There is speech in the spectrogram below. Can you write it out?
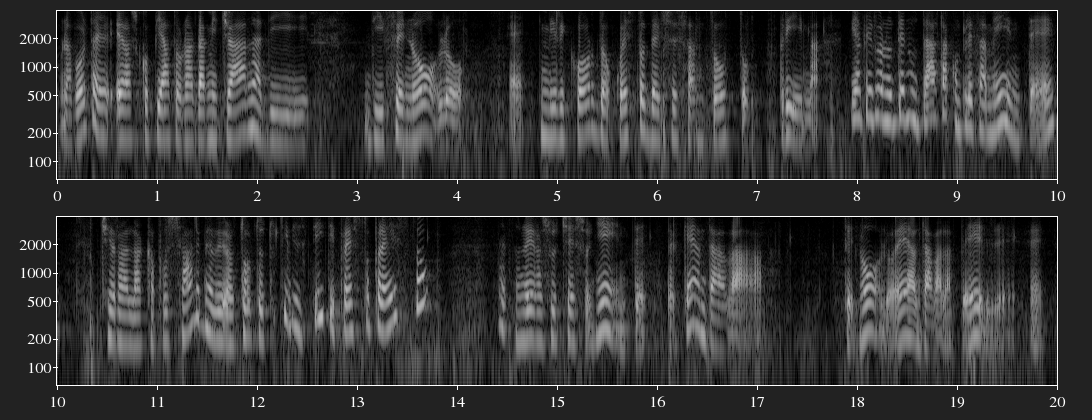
una volta era scoppiata una damigiana di, di fenolo, eh, mi ricordo questo del 68 prima, mi avevano denudata completamente, eh. c'era la capossale, mi avevano tolto tutti i vestiti presto presto, eh, non era successo niente, perché andava fenolo, eh, andava la pelle.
